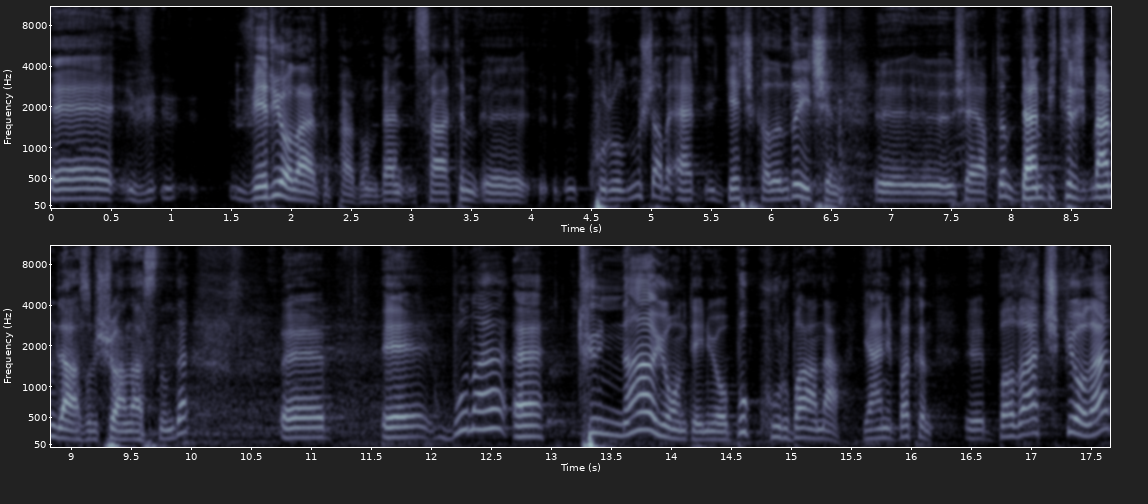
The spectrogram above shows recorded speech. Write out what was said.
e, veriyorlardı pardon. Ben saatim e, kurulmuş ama er, geç kalındığı için e, şey yaptım. Ben bitirmem lazım şu an aslında. E, e, buna e, tünnayon deniyor bu kurbana yani bakın e, balığa çıkıyorlar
